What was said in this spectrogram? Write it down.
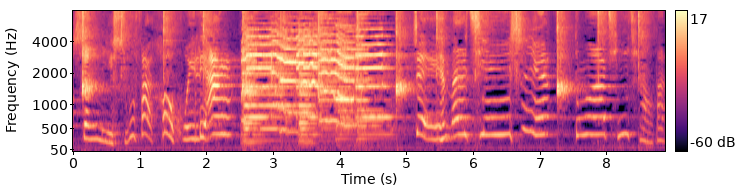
生米熟饭后悔凉。这门亲事多蹊跷吧？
